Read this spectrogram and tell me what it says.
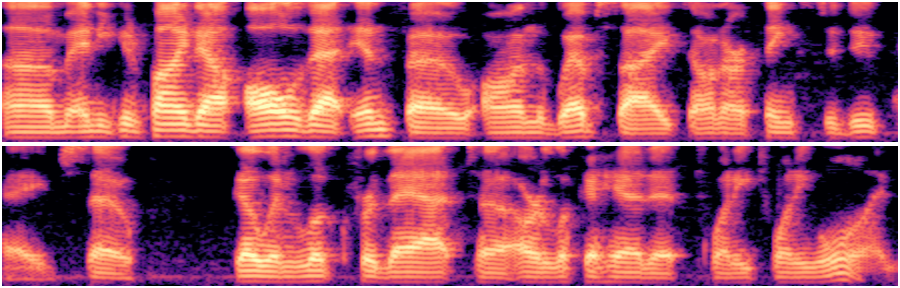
Um, and you can find out all of that info on the website on our Things to Do page. So go and look for that uh, or look ahead at 2021.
